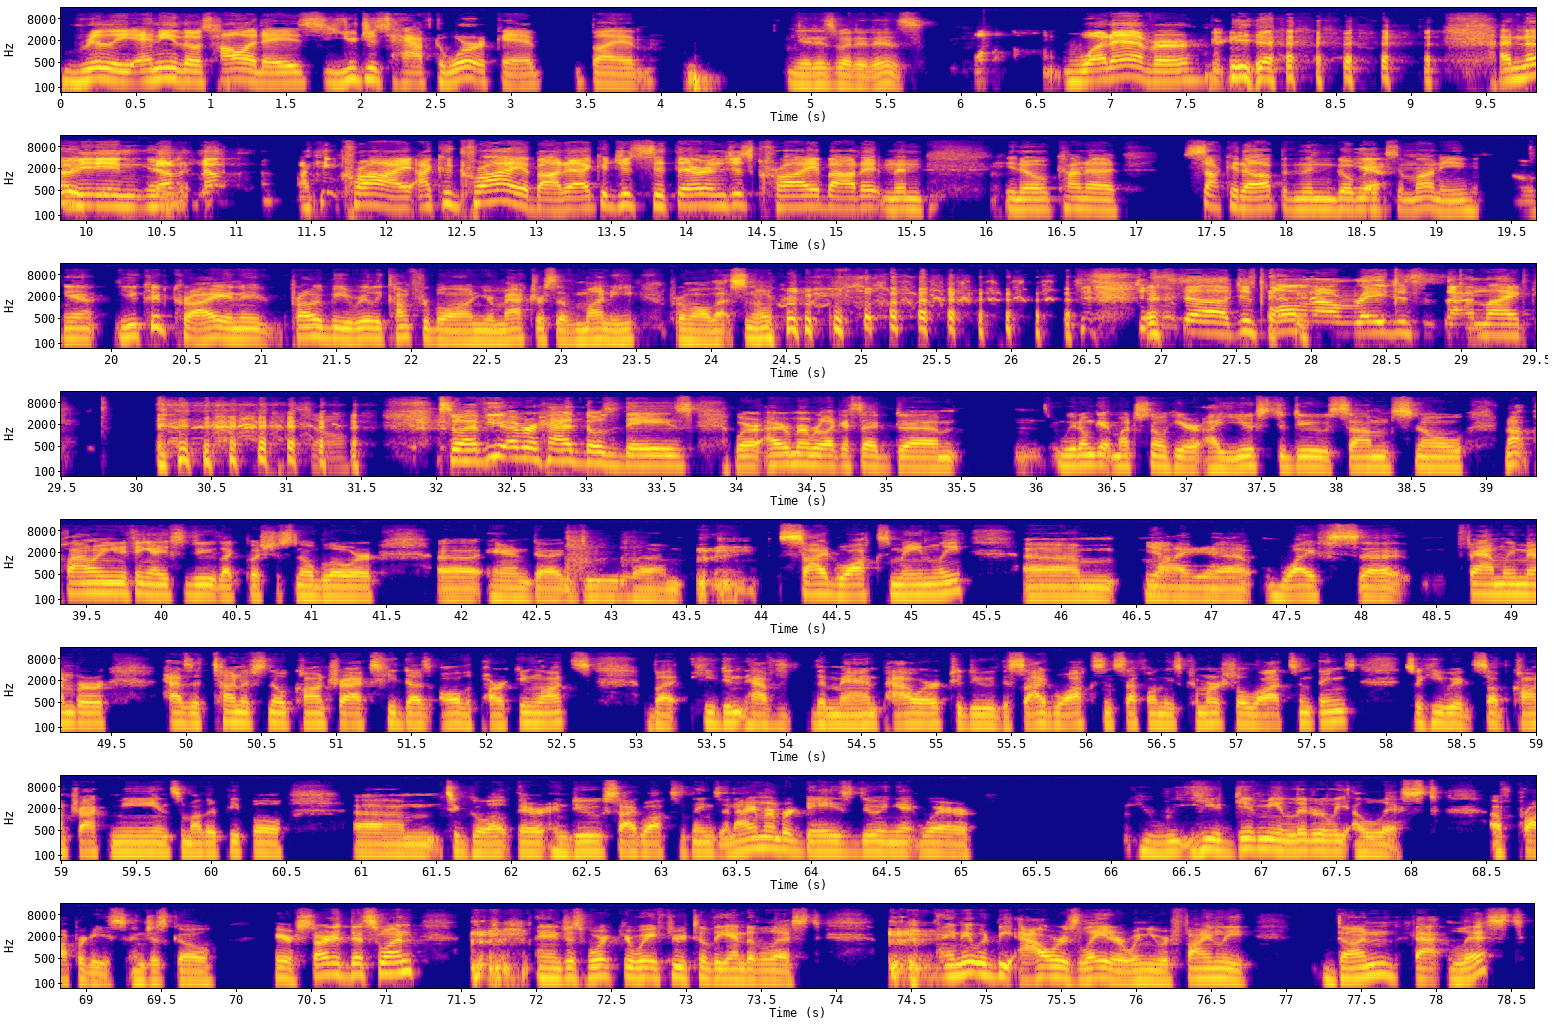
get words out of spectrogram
really any of those holidays, you just have to work it. But it is what it is. Whatever. yeah. Another. I mean, thing, yeah. I can cry. I could cry about it. I could just sit there and just cry about it, and then, you know, kind of suck it up, and then go yeah. make some money. Yeah, you could cry, and it'd probably be really comfortable on your mattress of money from all that snow just, just, uh, just bawling outrageous as I'm like. so. so, have you ever had those days where I remember, like I said, um, we don't get much snow here. I used to do some snow, not plowing anything. I used to do like push a snow blower uh, and uh, do um, sidewalks mainly. Um, yeah. My uh, wife's uh, family member has a ton of snow contracts. He does all the parking lots, but he didn't have the manpower to do the sidewalks and stuff on these commercial lots and things. So he would subcontract me and some other people um, to go out there and do sidewalks and things. And I remember days doing it where he he would give me literally a list of properties and just go here started this one and just work your way through till the end of the list and it would be hours later when you were finally done that list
